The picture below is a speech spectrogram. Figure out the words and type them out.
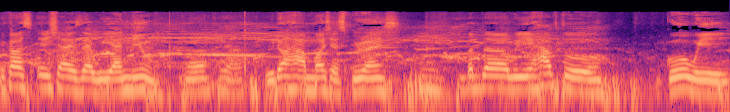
because Asia is that we are new. you know. We don't have much experience, but uh, we have to go with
